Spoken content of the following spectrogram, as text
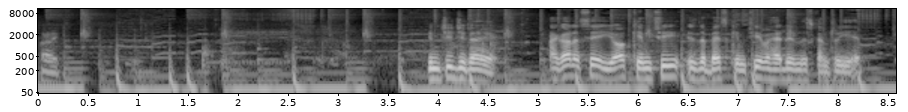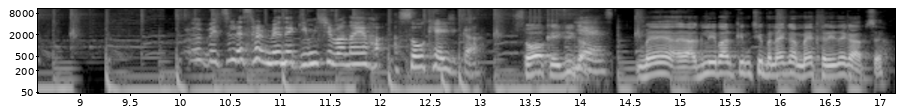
Sorry. Kimchi jjigae. I gotta say, your kimchi is the best kimchi I've had in this country yet. तो पिछले साल मैंने किमची बनाया सौ केजी का 100 kg का. Yes. मैं अगली बार किमची बनाएगा मैं खरीदेगा आपसे.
